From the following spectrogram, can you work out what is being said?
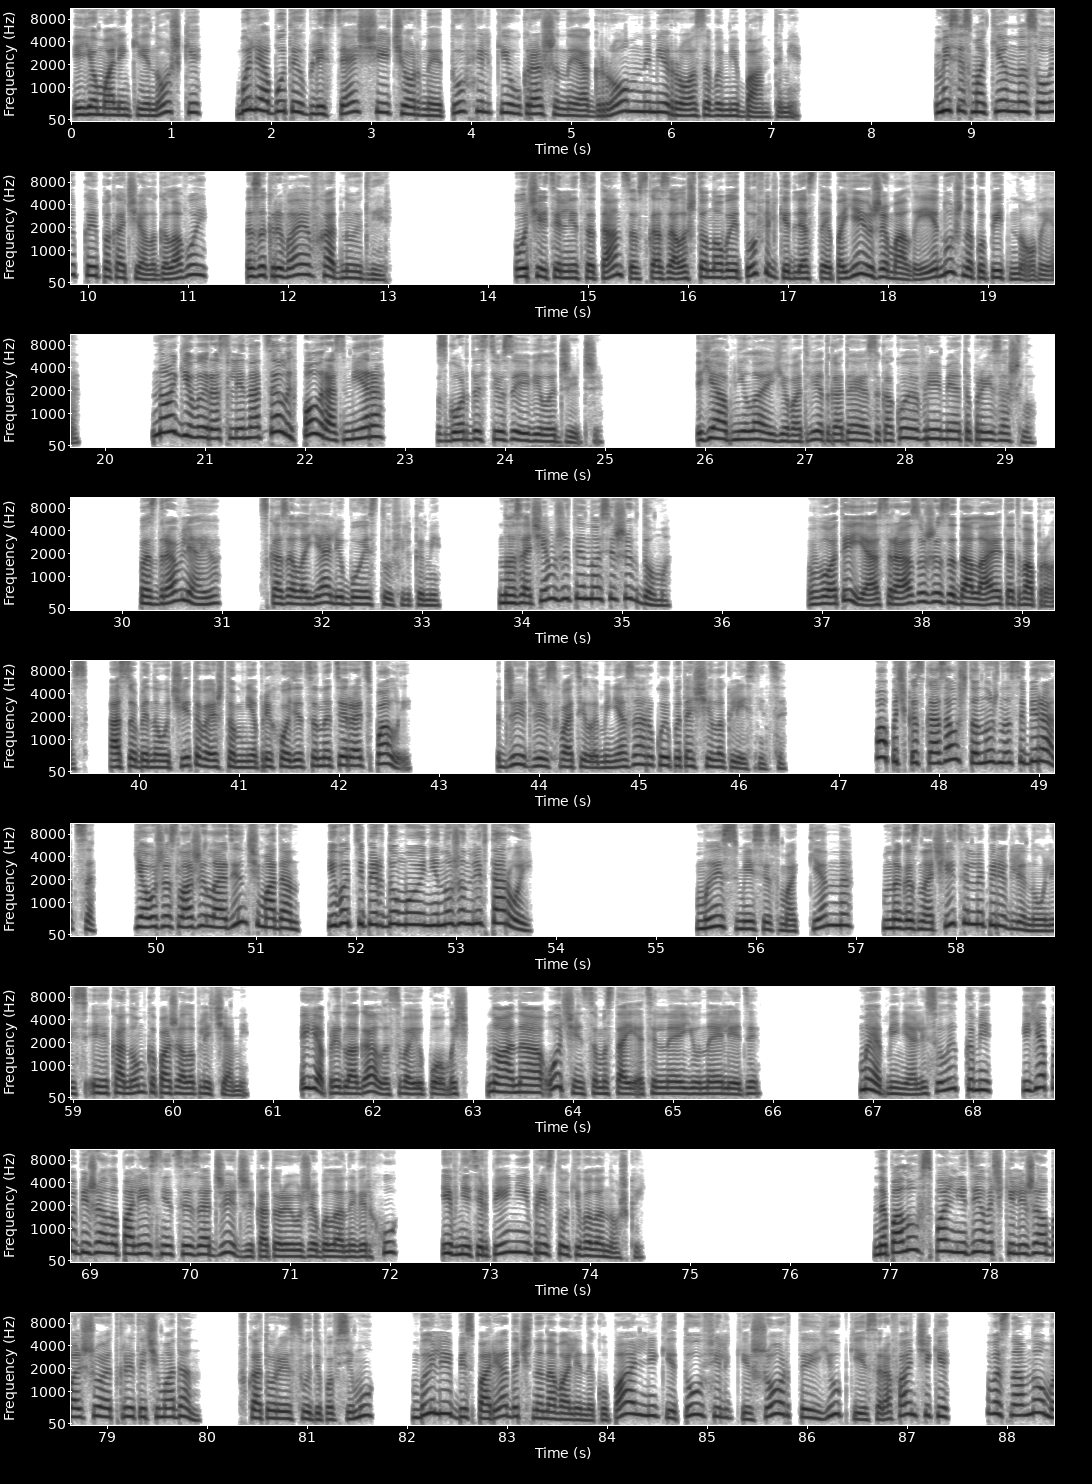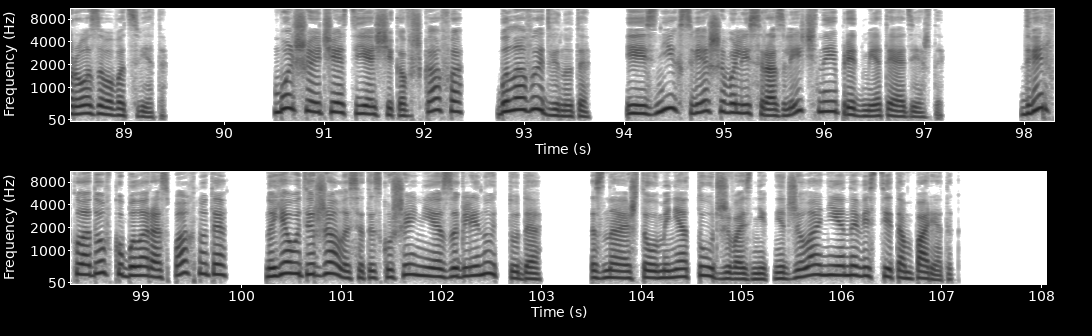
Ее маленькие ножки были обуты в блестящие черные туфельки, украшенные огромными розовыми бантами. Миссис Маккенна с улыбкой покачала головой, закрывая входную дверь. Учительница танцев сказала, что новые туфельки для Степа ей уже малы, и нужно купить новые. «Ноги выросли на целых полразмера», — с гордостью заявила Джиджи. Я обняла ее в ответ, гадая, за какое время это произошло. «Поздравляю», — сказала я, любуясь туфельками. «Но зачем же ты носишь их дома?» Вот и я сразу же задала этот вопрос, особенно учитывая, что мне приходится натирать полы. Джиджи схватила меня за руку и потащила к лестнице. «Папочка сказал, что нужно собираться. Я уже сложила один чемодан, и вот теперь думаю, не нужен ли второй». Мы с миссис Маккенна многозначительно переглянулись, и экономка пожала плечами. Я предлагала свою помощь, но она очень самостоятельная юная леди. Мы обменялись улыбками, и я побежала по лестнице за Джиджи, которая уже была наверху, и в нетерпении пристукивала ножкой. На полу в спальне девочки лежал большой открытый чемодан, в который, судя по всему, были беспорядочно навалены купальники, туфельки, шорты, юбки и сарафанчики, в основном розового цвета. Большая часть ящиков шкафа была выдвинута, и из них свешивались различные предметы одежды. Дверь в кладовку была распахнута, но я удержалась от искушения заглянуть туда, зная, что у меня тут же возникнет желание навести там порядок.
